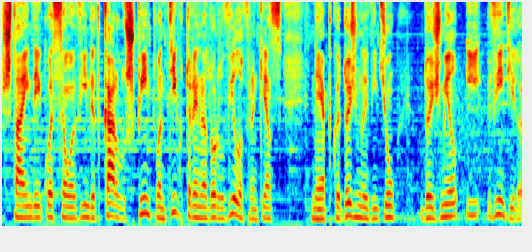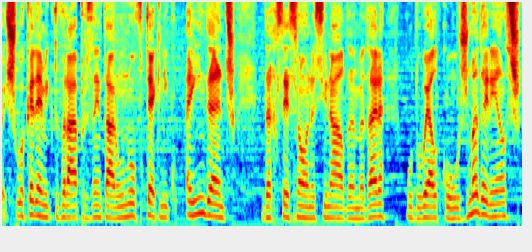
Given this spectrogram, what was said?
Está ainda em equação a vinda de Carlos Pinto, antigo treinador do Vila Franquense, na época 2021-2022. O Académico deverá apresentar um novo técnico ainda antes da recepção nacional da Madeira. O duelo com os madeirenses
